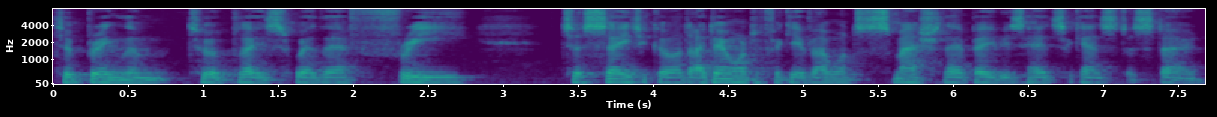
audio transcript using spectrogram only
to bring them to a place where they're free to say to God, I don't want to forgive, I want to smash their babies' heads against a stone.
